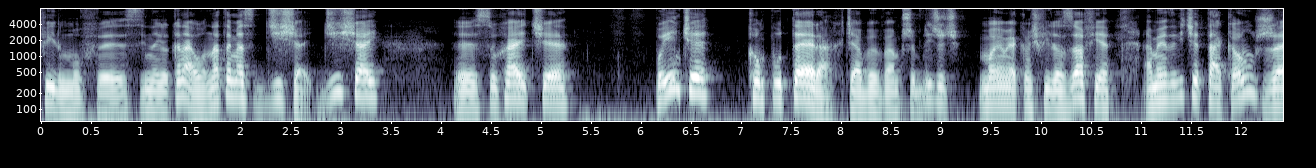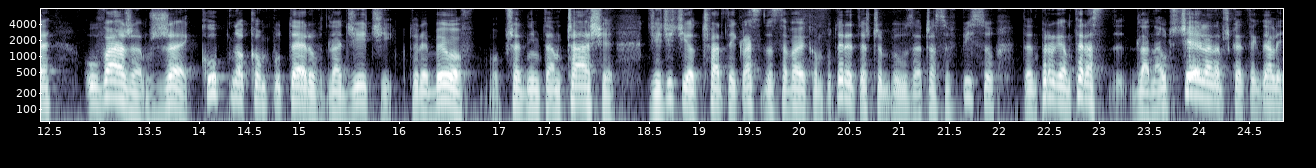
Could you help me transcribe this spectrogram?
filmów y, z innego kanału. Natomiast dzisiaj, dzisiaj y, słuchajcie, pojęcie komputera chciałbym Wam przybliżyć, moją jakąś filozofię, a mianowicie taką, że uważam, że kupno komputerów dla dzieci, które było w poprzednim tam czasie, gdzie dzieci od czwartej klasy dostawały komputery, to jeszcze był za czasów PiSu ten program, teraz dla nauczyciela na przykład i tak dalej,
